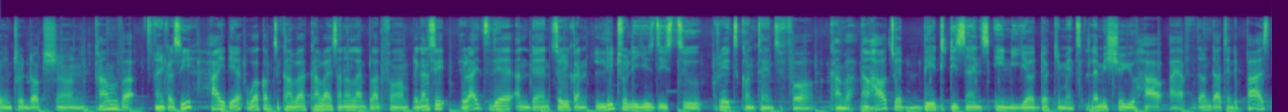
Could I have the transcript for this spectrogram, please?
introduction Canva. And you can see, hi there, welcome to Canva. Canva is an online platform. You can see right there and then, so you can literally use this to create content for Canva. Now, how to embed designs in your document. Let me show you how I have done that in the past.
